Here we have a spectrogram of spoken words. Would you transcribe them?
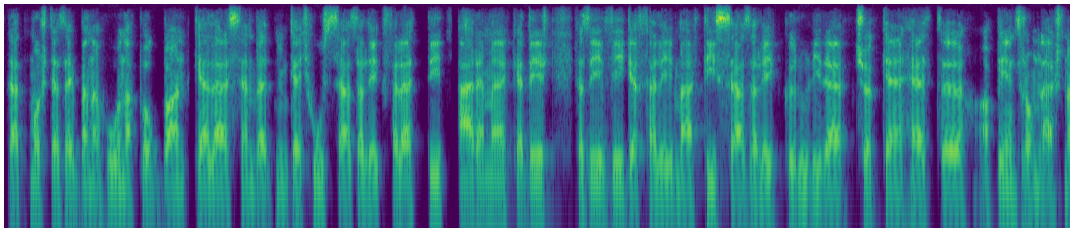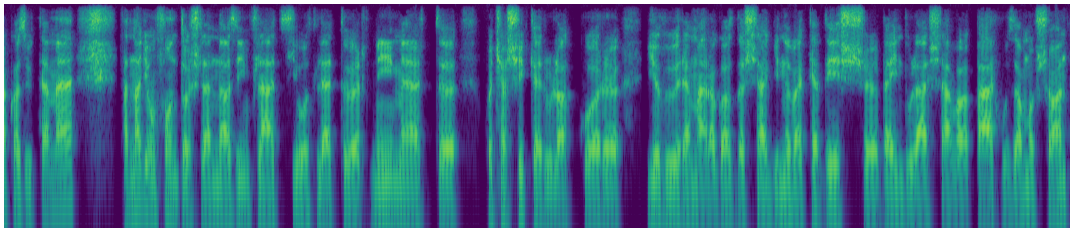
tehát most ezekben a hónapokban kell elszenvednünk egy 20% feletti áremelkedést, és az év vége felé már 10% körülire csökkenhet a pénzromlásnak az üteme. Tehát nagyon fontos lenne az inflációt letörni, mert hogyha sikerül, akkor jövőre már a gazdaság gazdasági növekedés beindulásával párhuzamosan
